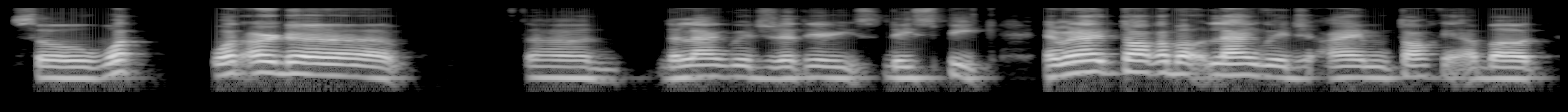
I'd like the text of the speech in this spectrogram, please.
So what what are the uh, the language that they, they speak? And when I talk about language, I'm talking about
